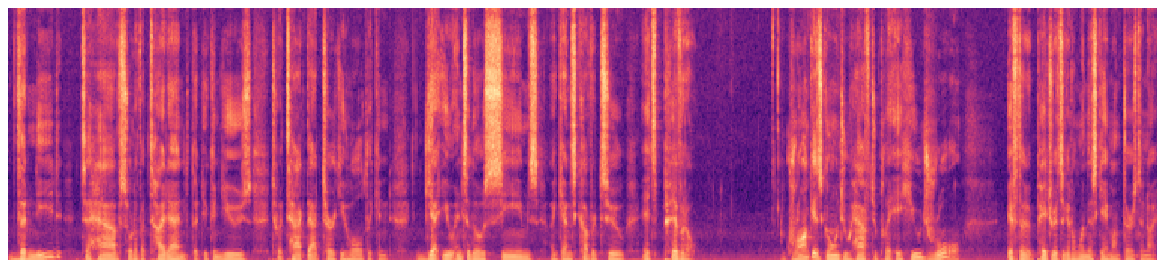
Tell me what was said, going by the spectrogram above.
the need to have sort of a tight end that you can use to attack that turkey hole that can get you into those seams against cover two, it's pivotal. Gronk is going to have to play a huge role if the Patriots are going to win this game on Thursday night.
